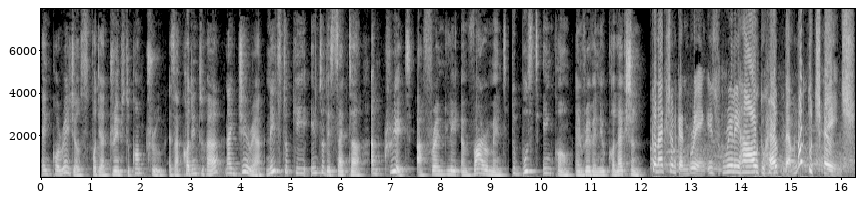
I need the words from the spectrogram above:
and courageous for their dreams to come true. As according to her, Nigeria needs to key into the sector and create a friend friendly environment to boost income and revenue collection. Connection can bring is really how to help them, not to change,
